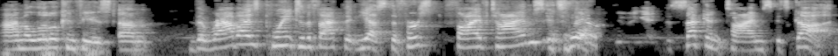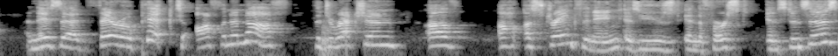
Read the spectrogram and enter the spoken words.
I'm a little confused. Um, the rabbis point to the fact that yes, the first five times it's yeah. Pharaoh doing it. The second times it's God. And they said Pharaoh picked often enough the direction of a, a strengthening is used in the first instances.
